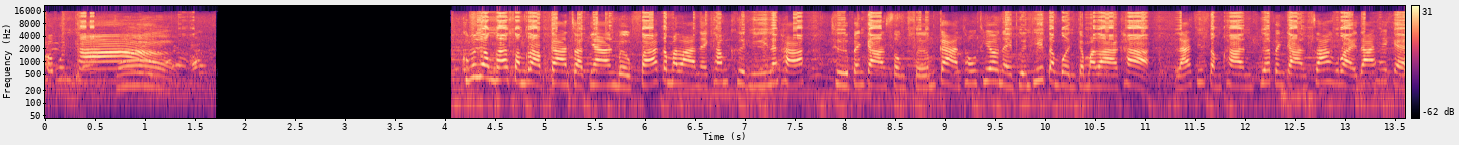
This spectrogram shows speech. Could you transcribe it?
ขอบคุณค่ะ คุณผู้ชมคะสำหรับการจัดงานเบิกฟ้ากำมะลาในค่ำคืนนี้นะคะ ถือเป็นการส่งเสริมการท่องเที่ยวในพื้นที่ตำบลกำมะลาค่ะ และที่สำคัญเพื่อเป็นการสร้างรายได้ให้แก่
